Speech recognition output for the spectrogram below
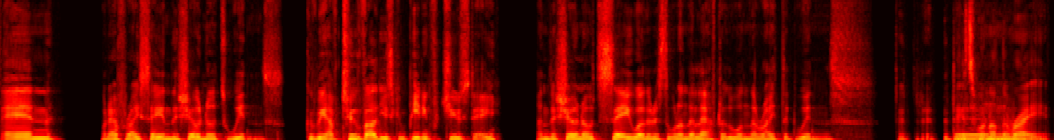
then whatever I say in the show notes wins because we have two values competing for Tuesday, and the show notes say whether it's the one on the left or the one on the right that wins. It's one on the right.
